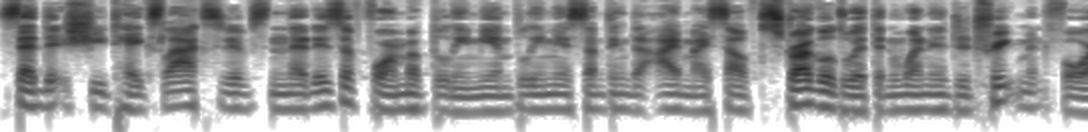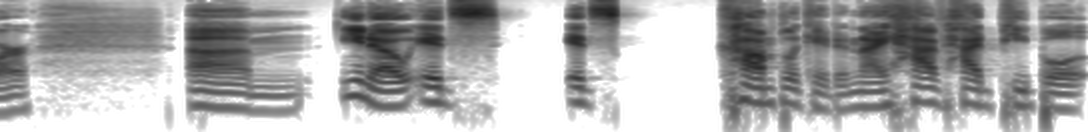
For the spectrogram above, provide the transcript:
said that she takes laxatives and that is a form of bulimia. And bulimia is something that I myself struggled with and went into treatment for. Um, you know, it's it's complicated and i have had people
